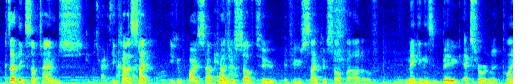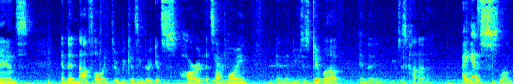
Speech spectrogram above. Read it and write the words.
Because I think sometimes people try to you kind of sabotage psych. people. You can probably sabotage yourself too if you psych yourself out of Mhm. making these big extraordinary plans and then not following through because either it gets hard at some point and then you just give up and then you just kind of I guess- slump.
